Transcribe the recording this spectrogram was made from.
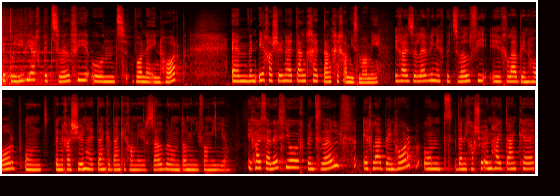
Ich bin Olivia, ich bin 12 und wohne in Horb. Ähm, wenn ich an Schönheit denke, denke ich an meine Mami. Ich heiße Levin, ich bin 12, ich lebe in Horb und wenn ich an Schönheit denke, denke ich an mir selber und an meine Familie. Ich heiße Alessio, ich bin 12, ich lebe in Horb und wenn ich an Schönheit denke,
